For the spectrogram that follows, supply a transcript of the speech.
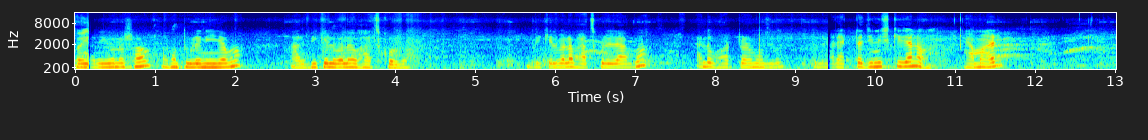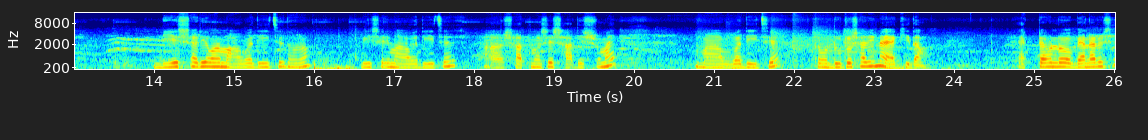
তো এই শাড়িগুলো সব এখন তুলে নিয়ে যাব আর বিকেলবেলা ভাজ করব। বিকেলবেলা ভাজ করে রাখব। একদম ঘরটার মুছবো তুলে আর একটা জিনিস কি জানো? আমার বিয়ের শাড়ি আমার মা বাবা দিয়েছে, ধরো। বিয়ের শাড়ি মা বাবা দিয়েছে। আর সাত মাসের স্বাদের সময় মা বাবা দিয়েছে। তো দুটো শাড়ি না একই দাম। একটা হলো বেনারসি,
